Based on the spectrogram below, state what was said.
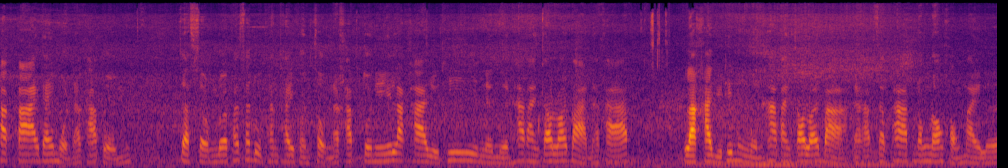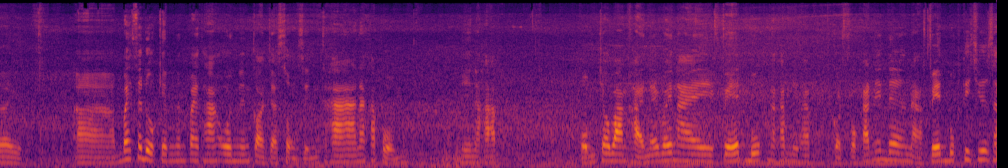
ภาคใต้ได้หมดนะครับผมจัดส่งโดยพัสดุพันธ์ไทยขนส่งนะครับ ตัวนี้ราคาอยู่ที่ 15,900 บาทนะครับ ราคาอยู่ที่ 15,900 บาทนะครับ สภาพน้องๆของใหม่เลยไม่สะดวกเก็บเงินปลายทางโอนเงินก่อนจะส่งสินค้านะครับผมนี่นะครับ ผมจะวางขายในไว้ใน Facebook นะครับนี่ครับกดโฟกัสนิดนึงนะ Facebook ที่ชื่อส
